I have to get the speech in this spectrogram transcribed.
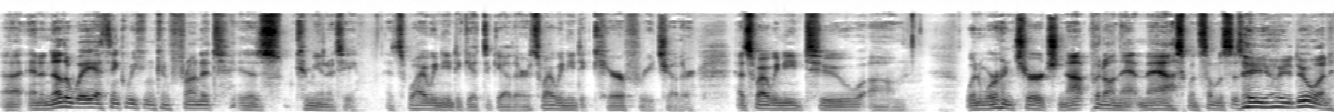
Uh, and another way I think we can confront it is community. It's why we need to get together. It's why we need to care for each other. That's why we need to, um, when we're in church, not put on that mask when someone says, "Hey, how you doing?"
